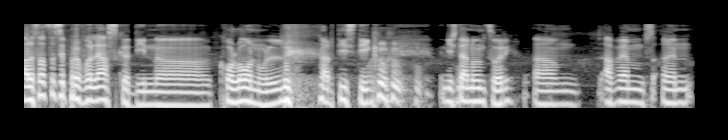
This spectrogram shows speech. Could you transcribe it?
a lăsat să se prăvălească din uh, colonul artistic niște anunțuri. Um, avem s- în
